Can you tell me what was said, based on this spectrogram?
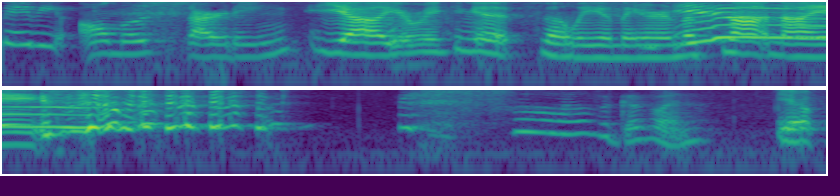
Maybe almost starting. yeah, you're making it smelly in there, and that's not nice. Oh, that was a good one. yep.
